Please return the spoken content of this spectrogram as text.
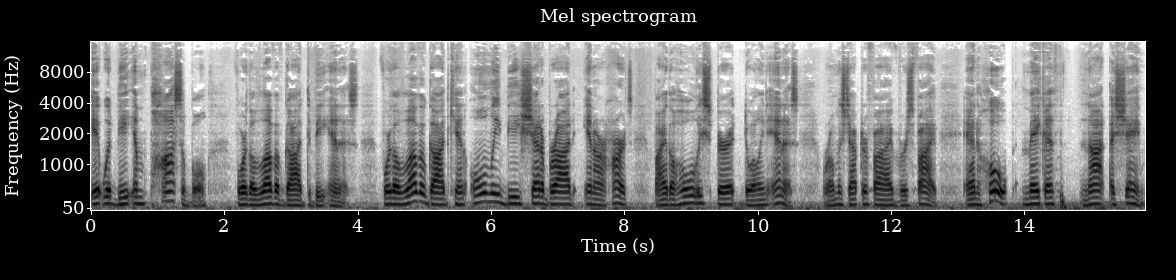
it would be impossible for the love of God to be in us. For the love of God can only be shed abroad in our hearts by the Holy Spirit dwelling in us. Romans chapter 5, verse 5. And hope maketh not ashamed,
